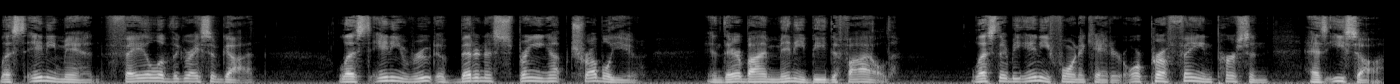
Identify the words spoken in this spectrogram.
lest any man fail of the grace of God, lest any root of bitterness springing up trouble you, and thereby many be defiled, lest there be any fornicator or profane person as Esau,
